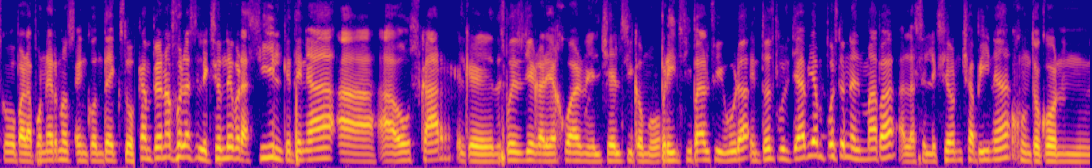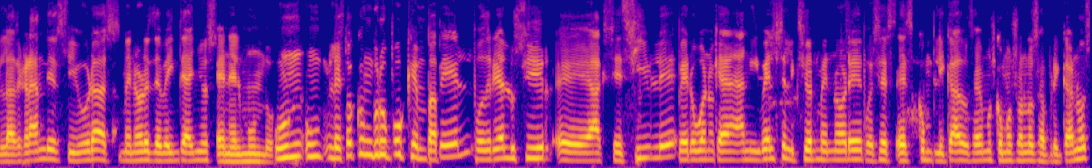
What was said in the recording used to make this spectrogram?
como para ponernos en contexto. Campeona fue la selección de Brasil, que tenía a, a, Oscar, el que después llegaría a jugar en el Chelsea como principal figura. Entonces, pues ya habían puesto en el mapa a la selección chapina junto con las grandes figuras menores de 20 años en el mundo. Un, les toca un un grupo que en papel podría lucir eh, accesible, pero bueno, que a nivel selección menores pues es, es complicado, sabemos cómo son los africanos.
